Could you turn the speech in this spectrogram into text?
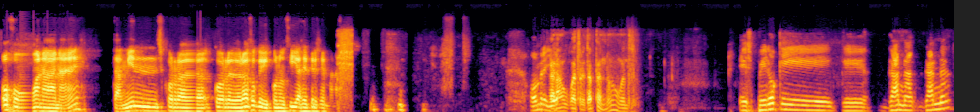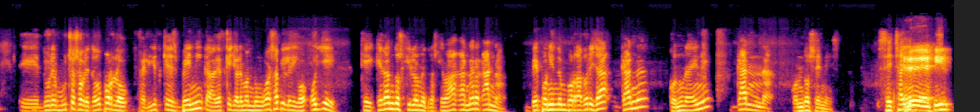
Ojo, gana, gana, ¿eh? También es corra- corredorazo que conocí hace tres semanas. Hombre, yo cuatro etapas, ¿no? Espero que, que gana, gana, eh, dure mucho, sobre todo por lo feliz que es Benny cada vez que yo le mando un WhatsApp y le digo, oye, que quedan dos kilómetros, que va a ganar, gana. Ve poniendo en borradores ya, gana con una N, gana con dos Ns. Se echa He de ahí decir,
